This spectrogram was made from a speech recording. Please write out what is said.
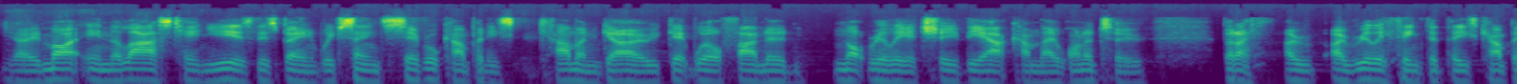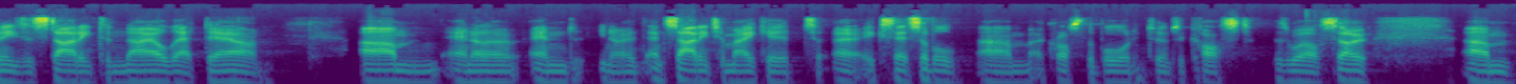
you know in, my, in the last 10 years there's been we've seen several companies come and go get well funded not really achieve the outcome they wanted to but I, I, I really think that these companies are starting to nail that down um, and uh, and you know and starting to make it uh, accessible um, across the board in terms of cost as well. So, um,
